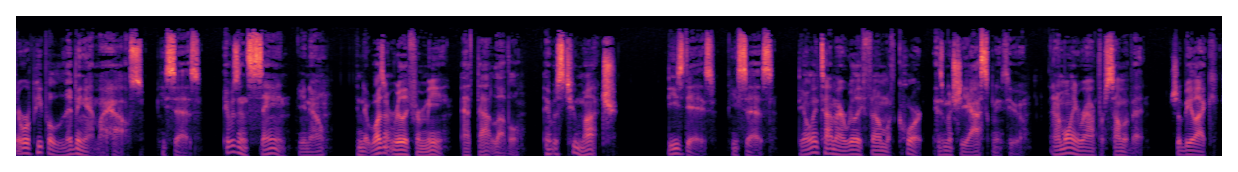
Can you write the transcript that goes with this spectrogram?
There were people living at my house, he says. It was insane, you know? And it wasn't really for me at that level. It was too much. These days, he says, the only time I really film with Court is when she asks me to, and I'm only around for some of it. She'll be like,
